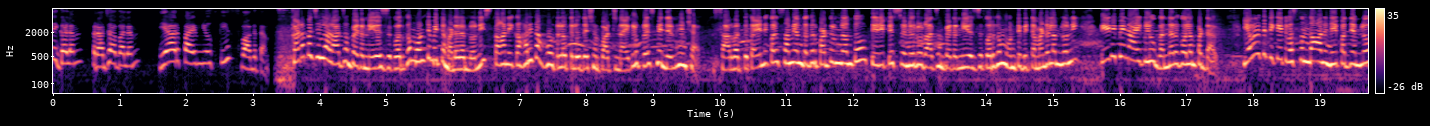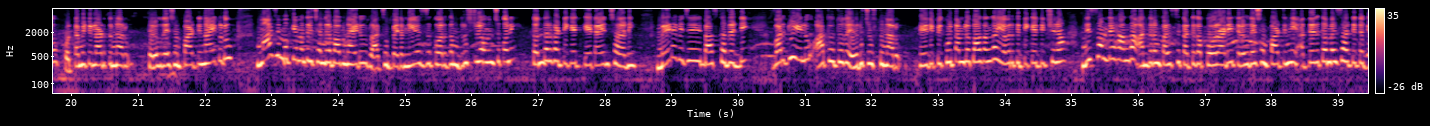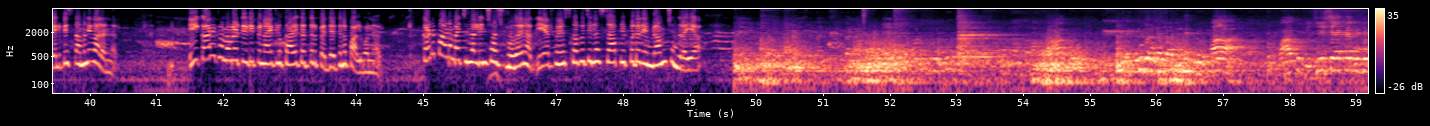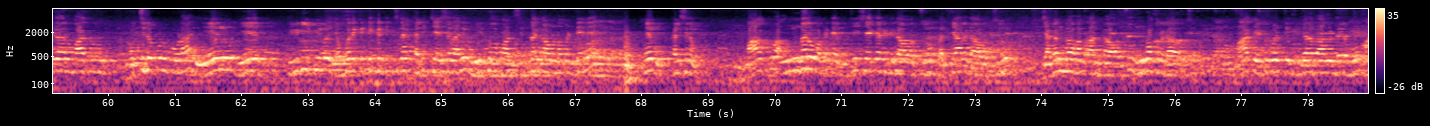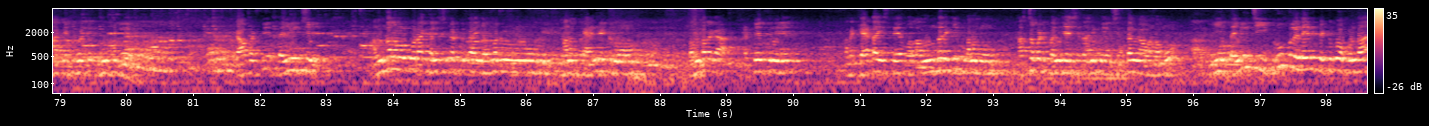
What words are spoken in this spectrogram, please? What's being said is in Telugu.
ప్రజలని ప్రజాబలం ఏఆర్ ఫైవ్ న్యూస్కి స్వాగతం. కడప జిల్లా రాజంపేట నియోజకవర్గం ఒంటిమిట్ట మండలంలోని స్థానిక హరిత హోటల్లో తెలుగుదేశం పార్టీ నాయకులు ప్రెస్ మీట్ నిర్వహించారు. సార్వత్రిక ఎన్నికల సమయం దగ్గర పడుతుండటంతో టీడీపీ శ్రేణులు రాజంపేట నియోజకవర్గం ఒంటిమిట్ట మండలంలోని టీడీపీ నాయకులు గందరగోళం పడ్డారు. ఎవరికి టికెట్ వస్తుందా అనే నేపథ్యంలో కొట్టమిట్టులాడుతున్నారు తెలుగుదేశం పార్టీ నాయకుడు మాజీ ముఖ్యమంత్రి చంద్రబాబు నాయుడు రాజంపేట నియోజకవర్గం దృష్టిలో ఉంచుకొని తొందరగా టికెట్ కేటాయించాలని మేడ విజయ్ భాస్కర్ రెడ్డి వర్గీయులు ఆతృతతో ఎదురు చూస్తున్నారు టీడీపీ కూటమిలో భాగంగా ఎవరికి టికెట్ ఇచ్చినా నిస్సందేహంగా అందరం కలిసి కట్టుగా పోరాడి తెలుగుదేశం పార్టీని అత్యధిక మెజార్టీతో గెలిపిస్తామని వారు అన్నారు ఈ కార్యక్రమంలో టీడీపీ నాయకులు కార్యకర్తలు పెద్ద ఎత్తున పాల్గొన్నారు. కడప అనమై జిల్లా ఇన్ఛార్జ్ హృదయనాథ్. ఏఆర్ ఫైన్స్ జిల్లా స్టాఫ్ రిపోర్టర్ ఎం రామచంద్రయ్య. మాకు విజయశేఖర్ రెడ్డి గారు మాకు వచ్చినప్పుడు కూడా నేను ఏ టీడీపీలో ఎవరికి టికెట్ ఇచ్చినా కలిసి చేసేదాన్ని. మీతో పాటు సిద్ధంగా ఉండమంటేనే మేము కలిసినాము మాకు అందరూ ఒకటే. విజయశేఖర్ రెడ్డి కావచ్చు పద్యాలు కావచ్చు జగన్మోహన్ రాజు కావచ్చు ఇంకొకరు కావచ్చు. మాకు ఎటువంటి వివాదాలు లేవు మాకు ఎటువంటి గ్రూపులు లేవు. కాబట్టి దయించి అందరం కూడా కలిసికట్టుగా ఎవరు మన క్యాండిడేట్ను తొందరగా అభ్యర్థిని మన కేటాయిస్తే వాళ్ళందరికీ మనము కష్టపడి పనిచేసేదానికి మేము సిద్ధంగా ఉన్నాము. ఈ దయించి ఈ గ్రూపులు అనేది పెట్టుకోకుండా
